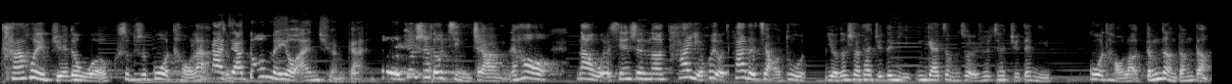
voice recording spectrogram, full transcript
他会觉得我是不是过头了？大家都没有安全感，对，就是都紧张。然后那我先生呢，他也会有他的角度，有的时候他觉得你应该这么做，有时候他觉得你过头了，等等等等。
